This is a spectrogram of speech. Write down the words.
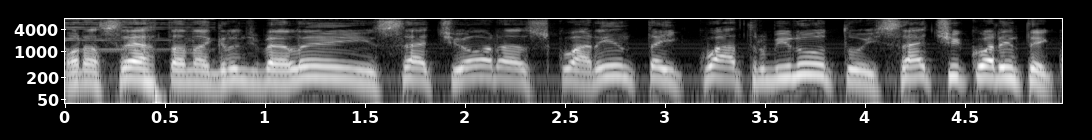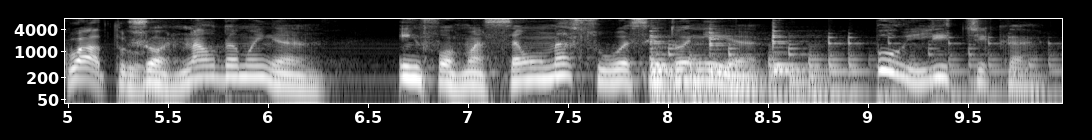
Hora certa na Grande Belém, 7 horas 44 minutos, 7 e 44 Jornal da Manhã. Informação na sua sintonia. Política.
